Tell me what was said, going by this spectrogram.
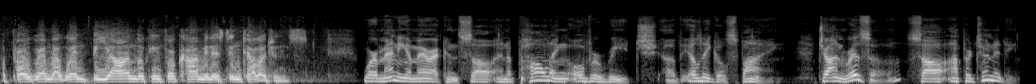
a program that went beyond looking for communist intelligence. Where many Americans saw an appalling overreach of illegal spying, John Rizzo saw opportunity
